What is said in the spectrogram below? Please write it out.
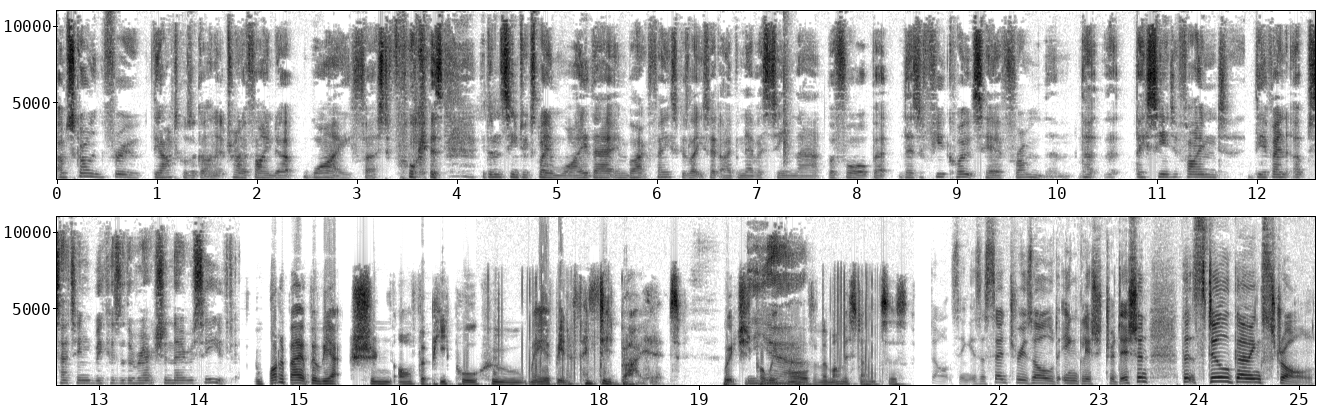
I'm scrolling through the articles I got on it, trying to find out why, first of all, because it doesn't seem to explain why they're in blackface, because like you said, I've never seen that before, but there's a few quotes here from them that, that they seem to find the event upsetting because of the reaction they received. what about the reaction of the people who may have been offended by it? Which is probably Yeah. more than the Morris dancers. Dancing is a centuries old English tradition that's still going strong,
